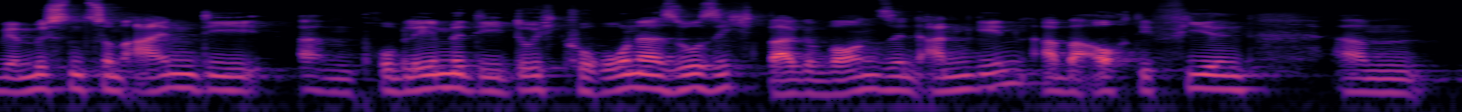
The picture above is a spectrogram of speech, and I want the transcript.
Wir müssen zum einen die ähm, Probleme, die durch Corona so sichtbar geworden sind, angehen, aber auch die vielen ähm,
